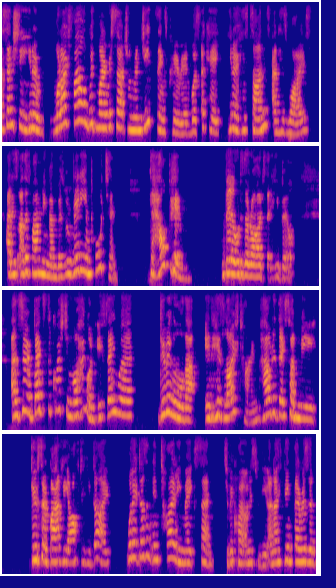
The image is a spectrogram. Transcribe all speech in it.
essentially, you know, what I found with my research on Ranjit Singh's period was okay, you know, his sons and his wives and his other family members were really important to help him build the Raj that he built. And so it begs the question well, hang on, if they were doing all that in his lifetime, how did they suddenly do so badly after he died? Well, it doesn't entirely make sense, to be quite honest with you. And I think there is an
